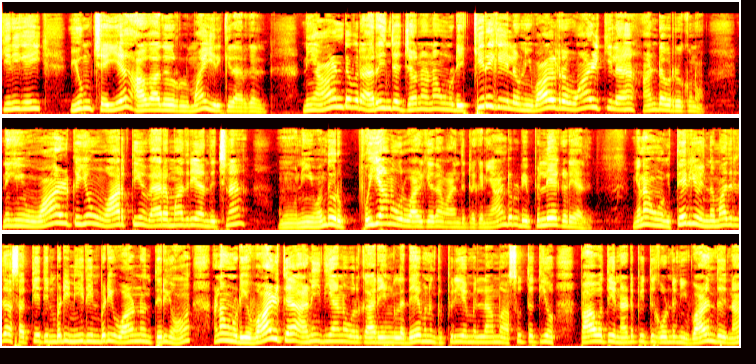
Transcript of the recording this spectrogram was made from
கிரிகையும் செய்ய ஆகாதவர்களுமாய் இருக்கிறார்கள். நீ ஆண்டவர் அறிஞ்ச ஜனம்னா உன்னுடைய கிரிகையில் நீ வாழ்கிற வாழ்க்கையில் ஆண்டவர் இருக்கணும். இன்னைக்கு வாழ்க்கையும் வார்த்தையும் வேறு மாதிரியாக இருந்துச்சுன்னா நீ வந்து ஒரு பொய்யான ஒரு வாழ்க்கையை தான் வாழ்ந்துட்டு இருக்க நீ ஆண்டவருடைய பிள்ளையே கிடையாது. ஏன்னா உனக்கு தெரியும் இந்த மாதிரி தான் சத்தியத்தின்படி நீதியின்படி வாழணும்னு தெரியும். ஆனால் உன்னுடைய வாழ்க்கை அநீதியான ஒரு காரியங்களில் தேவனுக்கு பிரியம் இல்லாமல் அசுத்தத்தையும் பாவத்தையும் நடப்பித்து கொண்டு நீ வாழ்ந்ததுன்னா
